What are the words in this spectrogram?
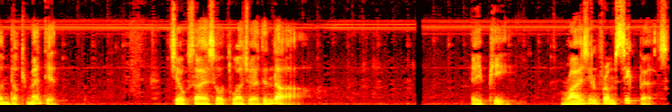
undocumented. 지역사회에서 도와줘야 된다. AP Rising from sickbeds,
